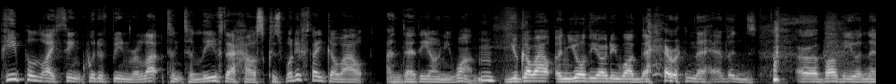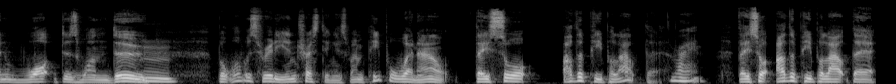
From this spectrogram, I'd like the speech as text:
people, I think, would have been reluctant to leave their house because what if they go out and they're the only one? Mm. You go out and you're the only one there, and the heavens are above you. And then what does one do? Mm. But what was really interesting is when people went out, they saw other people out there. right. They saw other people out there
